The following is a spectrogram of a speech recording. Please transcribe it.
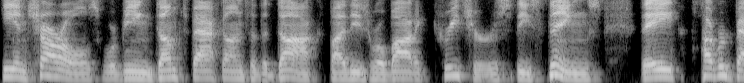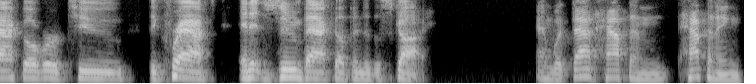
he and Charles were being dumped back onto the dock by these robotic creatures, these things. They hovered back over to the craft and it zoomed back up into the sky. And with that happen happening,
